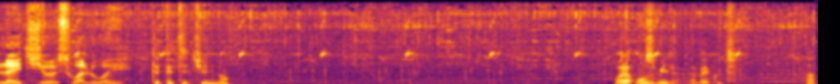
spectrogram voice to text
Les dieux soient loués. T'es pété de thunes, non Voilà, 11 000. Ah bah écoute. Hein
